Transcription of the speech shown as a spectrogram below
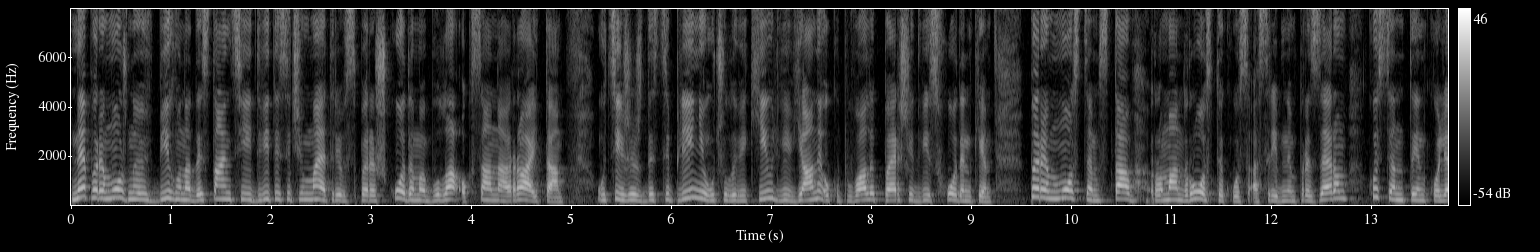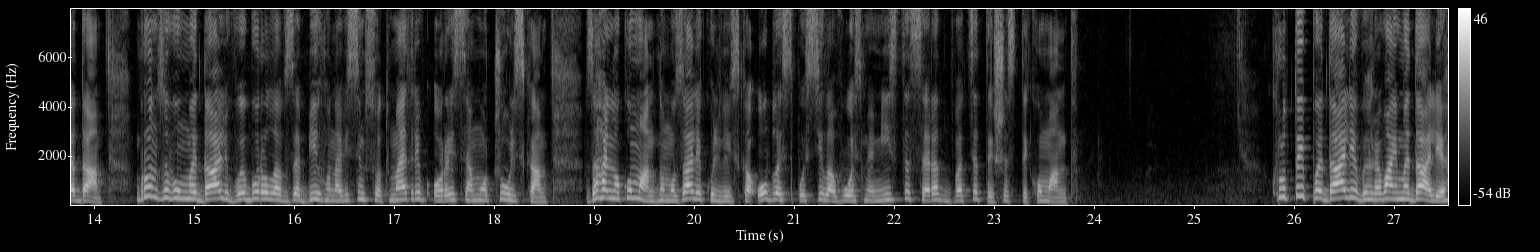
Непереможною в бігу на дистанції 2000 метрів з перешкодами була Оксана Райта. У цій же ж дисципліні у чоловіків львів'яни окупували перші дві сходинки. Переможцем став Роман Ростикус, а срібним призером Костянтин Коляда. Бронзову медаль виборола в забігу на 800 метрів Орися Мочульська. В загальнокомандному заліку Львівська область посіла восьме місце серед 26 команд. Крути педалі, вигравай медалі.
